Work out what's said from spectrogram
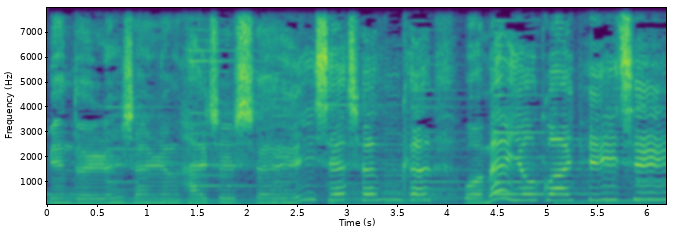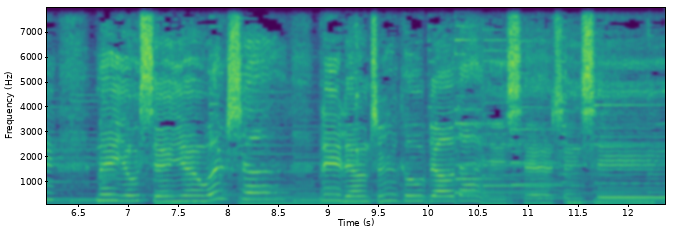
面对人山人海只剩一些诚恳。我没有怪脾气，没有鲜艳纹身，力量只够表达一些真心。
